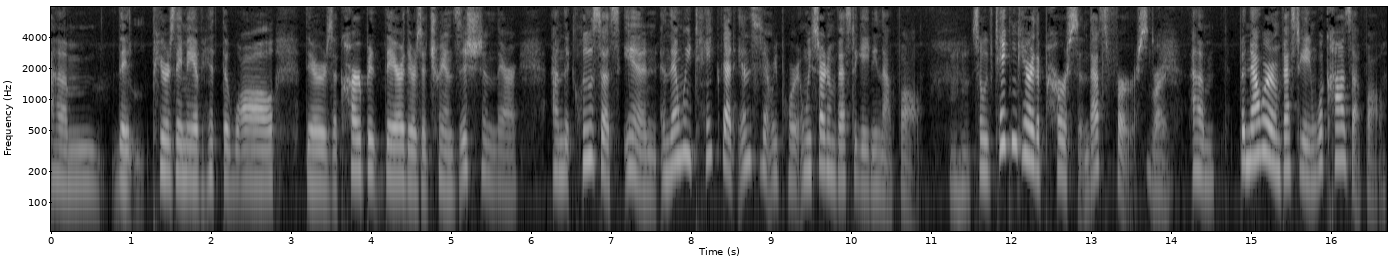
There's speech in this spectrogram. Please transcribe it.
Um, they appears they may have hit the wall. There's a carpet there. There's a transition there, and that clues us in. And then we take that incident report and we start investigating that fall. Mm-hmm. So we've taken care of the person. That's first. Right. Um, but now we're investigating what caused that fall.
